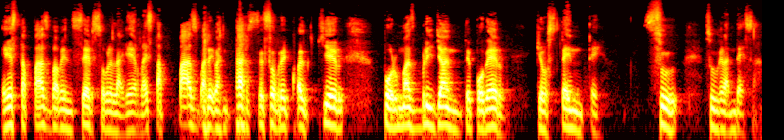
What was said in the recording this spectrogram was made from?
Esta paz va a vencer sobre la guerra, esta paz va a levantarse sobre cualquier, por más brillante poder que ostente su, su grandeza.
